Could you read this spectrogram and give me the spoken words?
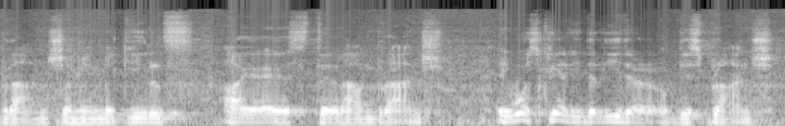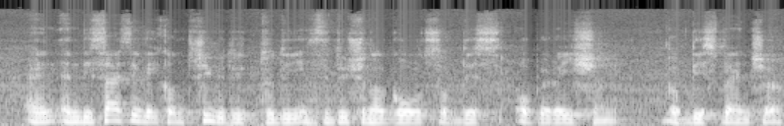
branch, I mean, McGill's IIS Tehran branch. He was clearly the leader of this branch and, and decisively contributed to the institutional goals of this operation, of this venture.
